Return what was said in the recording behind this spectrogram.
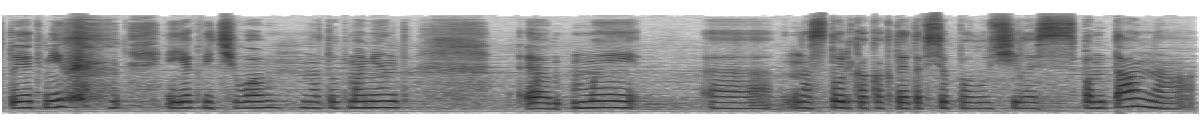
хто як міг і як відчував на тот момент. Э, Мы э, настолько как-то это все получилось спонтанно,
